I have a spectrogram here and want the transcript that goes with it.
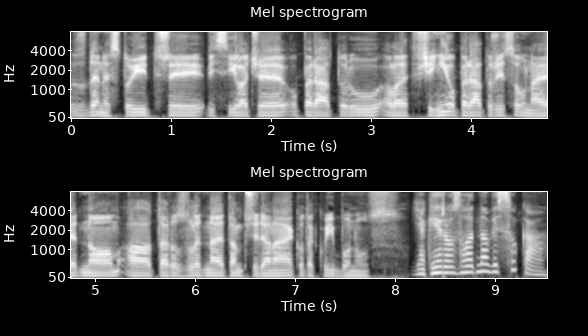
zde nestojí tři vysílače operátorů, ale všichni operátoři jsou na jednom a ta rozhledna je tam přidaná jako takový bonus. Jak je rozhledna vysoká?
